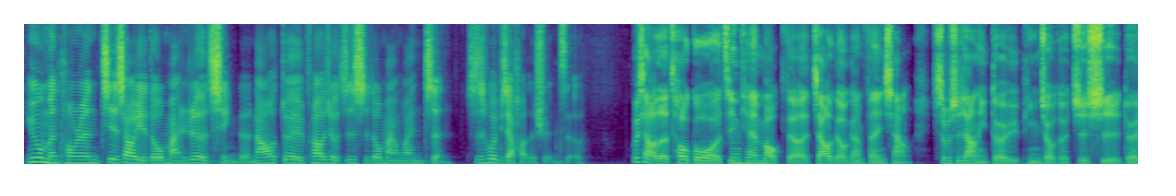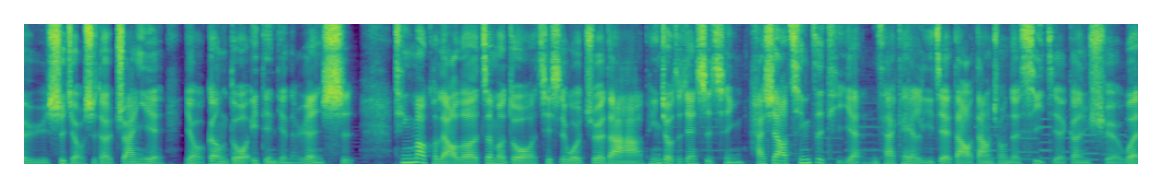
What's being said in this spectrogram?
因为我们同仁介绍也都蛮热情的，然后对葡萄酒知识都蛮完整，这是会比较好的选择。不晓得透过今天 Mok 的交流跟分享，是不是让你对于品酒的知识，对于侍酒师的专业有更多一点点的认识？听 Mok 聊了这么多，其实我觉得啊，品酒这件事情还是要亲自体验，你才可以理解到当中的细节跟学问。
